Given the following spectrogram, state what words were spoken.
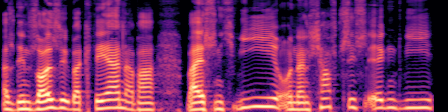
also den soll sie überqueren, aber weiß nicht wie und dann schafft sie es irgendwie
